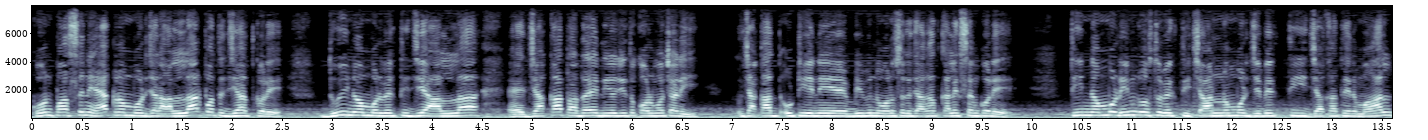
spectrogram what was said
কোন পাঁচ শ্রেণি? এক নম্বর যারা আল্লাহর পথে জিহাদ করে। দুই নম্বর ব্যক্তি যে আল্লাহ জাকাত আদায়ে নিয়োজিত কর্মচারী জাকাত উঠিয়ে নিয়ে বিভিন্ন মানুষকে জাকাত কালেকশন করে। তিন নম্বর ঋণগ্রস্ত ব্যক্তি, চার নম্বর যে ব্যক্তি জাকাতের মাল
